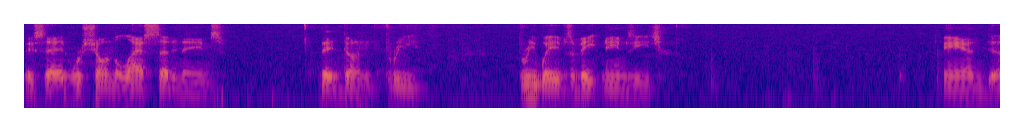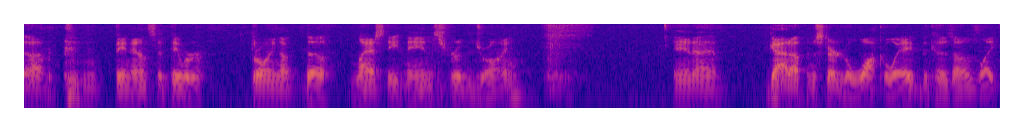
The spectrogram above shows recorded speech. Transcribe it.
they said we're showing the last set of names. They'd done three, three waves of eight names each, and uh, they announced that they were throwing up the last eight names for the drawing. And I got up and started to walk away because I was like,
